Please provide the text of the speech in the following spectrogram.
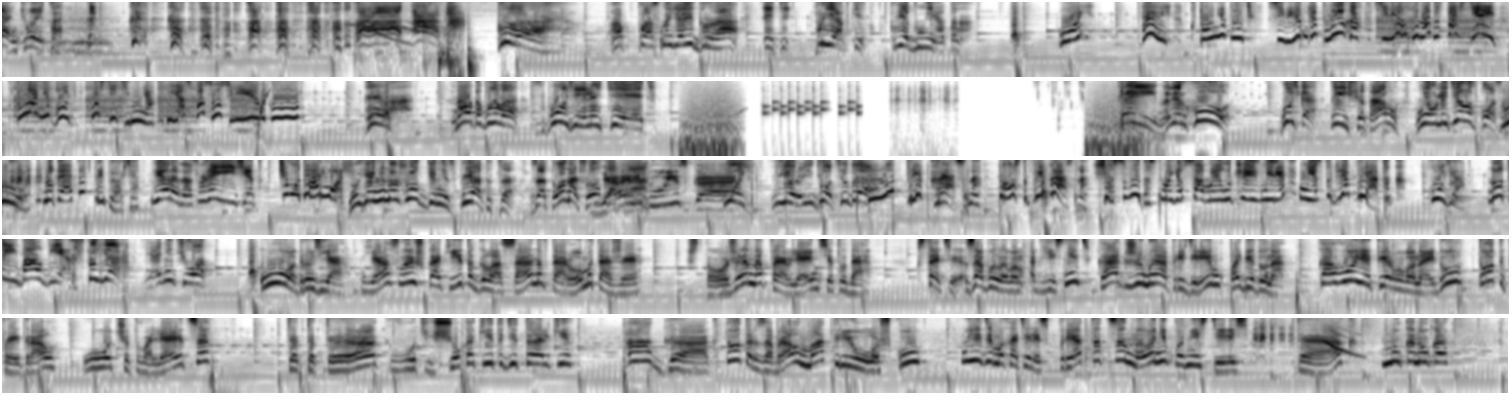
заканчивается. А, Опасная игра. Друзья, я слышу какие-то голоса на втором этаже. Что же, направляемся туда. Кстати, забыла вам объяснить, как же мы определим победуна. Кого я первого найду, тот и проиграл. О, что-то валяется. Так-так-так, вот еще какие-то детальки. Ага, кто-то разобрал матрешку. Видимо, хотели спрятаться, но не поместились. Так, ну-ка, ну-ка.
